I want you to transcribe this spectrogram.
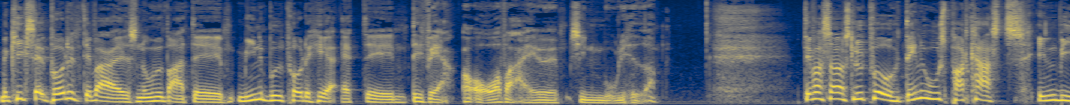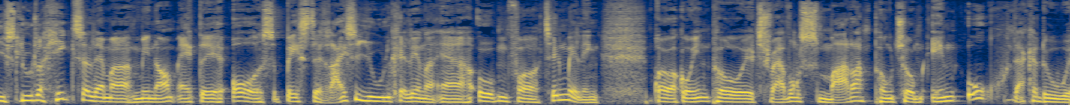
Men kig selv på det. Det var øh, sådan umiddelbart øh, mine bud på det her, at øh, det er værd at overveje øh, sine muligheder. Det var så slut på denne uges podcast. Inden vi slutter helt, så lad mig minde om, at øh, årets bedste rejsejulekalender er åben for tilmelding. Prøv at gå ind på øh, travelsmarter.no. Der kan du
